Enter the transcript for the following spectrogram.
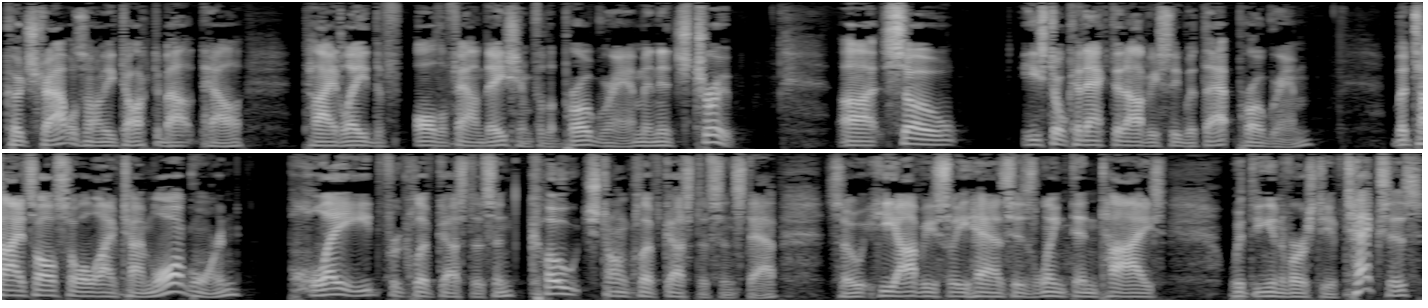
Coach was on, he talked about how Ty laid the, all the foundation for the program, and it's true. Uh, so he's still connected, obviously, with that program. But Ty's also a lifetime Longhorn, played for Cliff Gustafson, coached on Cliff Gustafson's staff. So he obviously has his LinkedIn ties with the University of Texas.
